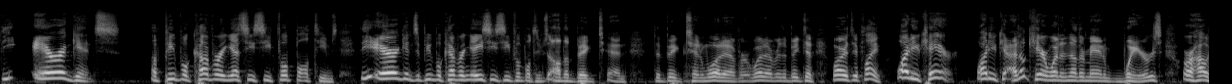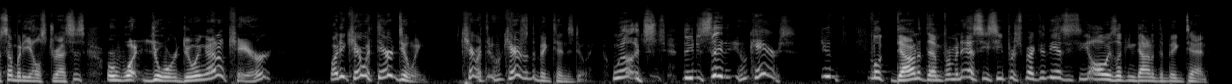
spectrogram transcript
the arrogance of people covering SEC football teams, the arrogance of people covering ACC football teams. Oh, the Big Ten, the Big Ten, whatever, whatever, the Big Ten. Why aren't they playing? Why do you care? Why do you care? I don't care what another man wears or how somebody else dresses or what you're doing. I don't care. Why do you care what they're doing? Care what? Who cares what the Big Ten's doing? Well, it's they decided. Who cares? you look down at them from an SEC perspective. The SEC always looking down at the Big Ten,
